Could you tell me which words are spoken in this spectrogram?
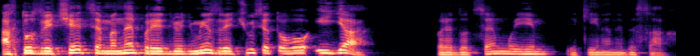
А хто зречеться мене перед людьми, зречуся того і я перед Отцем моїм, який на небесах.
